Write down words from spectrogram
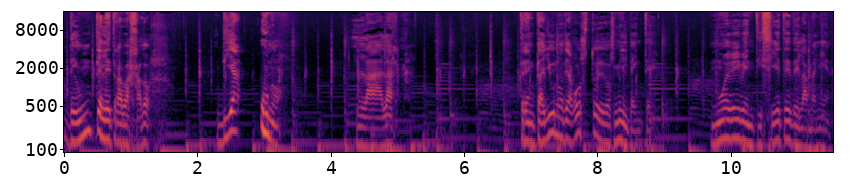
de un teletrabajador. Día 1. La alarma. 31 de agosto de 2020. 9 y 27 de la mañana.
